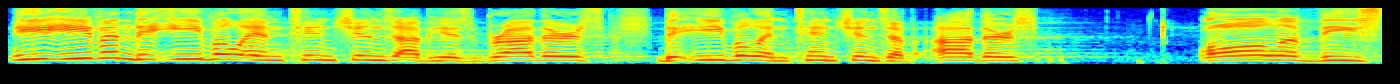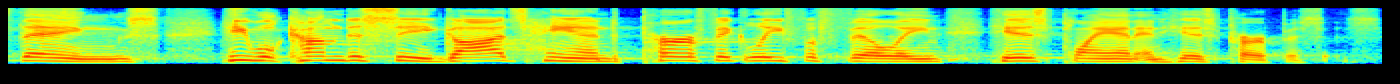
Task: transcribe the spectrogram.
Even the evil intentions of his brothers, the evil intentions of others, all of these things, he will come to see God's hand perfectly fulfilling his plan and his purposes.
